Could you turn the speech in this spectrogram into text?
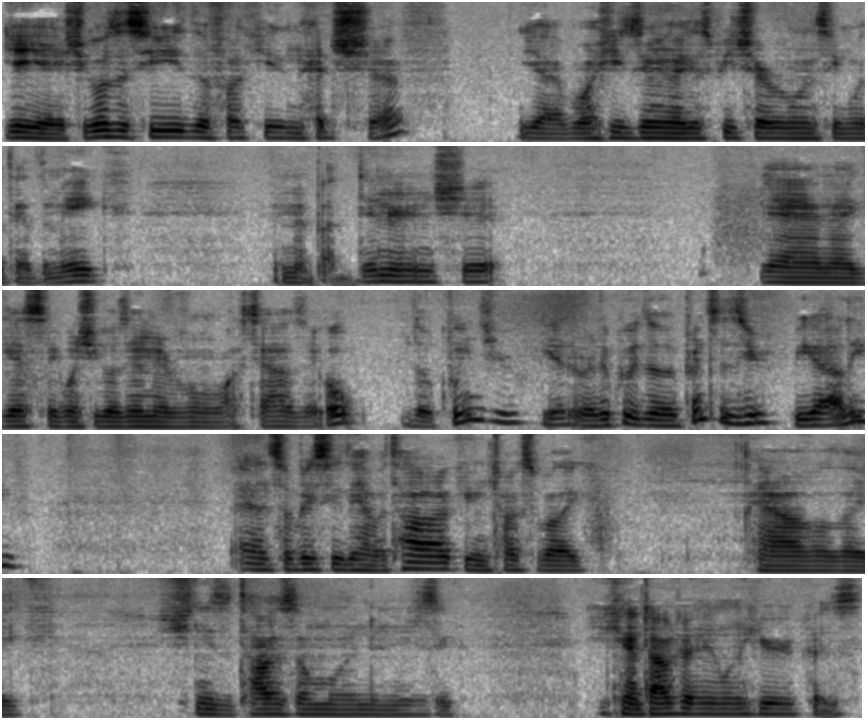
Yeah yeah she goes to see the fucking head chef. Yeah, while he's doing like a speech everyone, saying what they have to make, and about dinner and shit. And I guess like when she goes in, everyone walks out. It's like, oh, the queen's here, yeah, or the the prince is here. We gotta leave. And so basically, they have a talk, and talks about like how like she needs to talk to someone, and he's like, you can't talk to anyone here because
